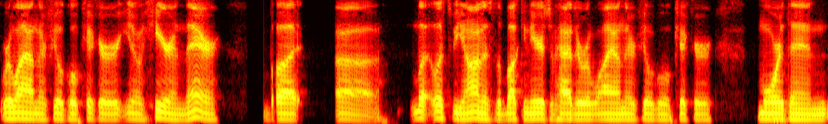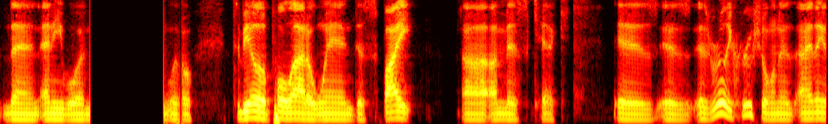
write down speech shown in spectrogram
rely on their field goal kicker, you know, here and there. But uh, let, us be honest, the Buccaneers have had to rely on their field goal kicker more than than anyone will to be able to pull out a win despite uh, a missed kick is is is really crucial, and I think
